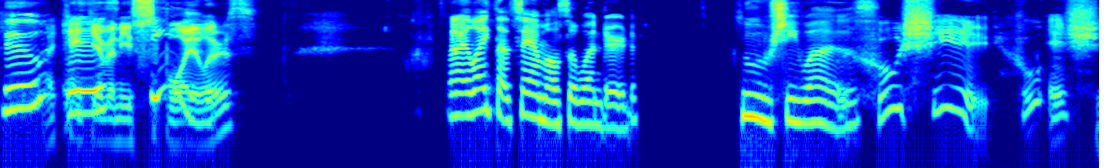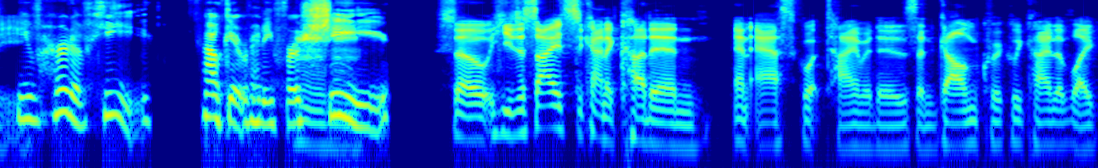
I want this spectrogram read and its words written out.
Who I can't give any she? spoilers. And I like that Sam also wondered who she was. Who's she? Who is she? You've heard of he. Now get ready for Mhm. she. So he decides to kind of cut in and ask what time it is, and Gollum quickly kind of like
